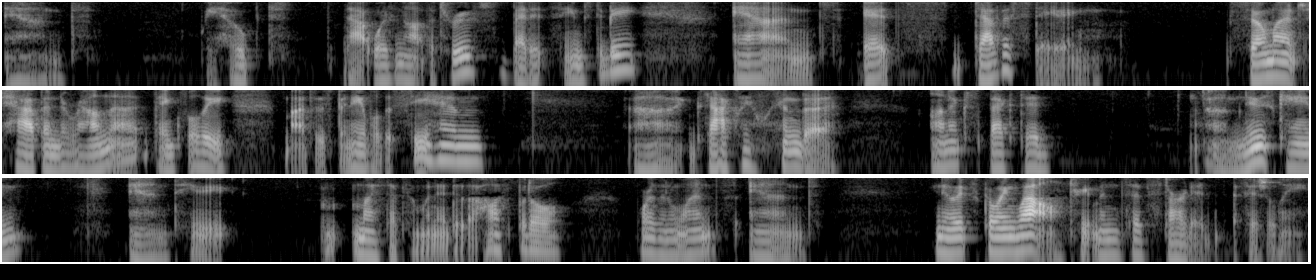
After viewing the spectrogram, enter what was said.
and we hoped that was not the truth, but it seems to be and it's devastating. So much happened around that. Thankfully, Mats has been able to see him uh, exactly when the unexpected um, news came, and he, my stepson went into the hospital more than once, and you know it's going well. Treatments have started officially,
